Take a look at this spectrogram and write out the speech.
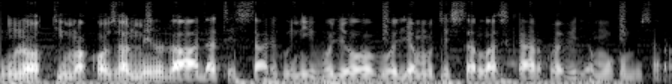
un'ottima cosa almeno da, da testare, quindi voglio, vogliamo testare la scarpa e vediamo come sarà.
